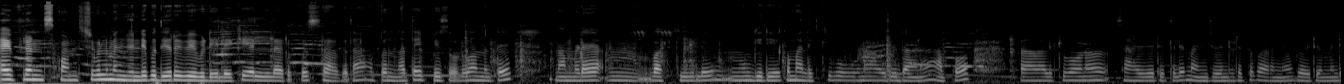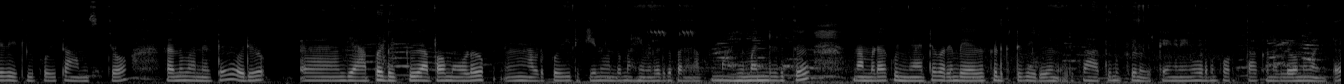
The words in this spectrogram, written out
ഹായ് ഫ്രണ്ട്സ് കോൺസ്റ്റബിൾ മഞ്ജുവിന്റെ പുതിയ റിവ്യൂ വീഡിയോയിലേക്ക് എല്ലാവർക്കും സ്വാഗതം. അപ്പോൾ ഇന്നത്തെ എപ്പിസോഡ് വന്നിട്ട് നമ്മുടെ വക്കീൽ ഗിരിയൊക്കെ മലയ്ക്ക് പോകുന്ന ഒരു ഇതാണ്. അപ്പോൾ മലക്കി പോകുന്ന സാഹചര്യത്തിൽ മഞ്ജുവിന്റെ അടുത്ത് പറഞ്ഞു ഗൗരവമ്മന്റെ വീട്ടിൽ പോയി താമസിച്ചോ എന്ന് പറഞ്ഞിട്ട് ഒരു ഗ്യാപ്പ് എടുക്കുക അപ്പോൾ മോൾ അവിടെ പോയി ഇരിക്കുന്നു കൊണ്ട് മഹിമന്റെ അടുത്ത് പറയണം. അപ്പം മഹിമന്റെ അടുത്ത് നമ്മുടെ കുഞ്ഞാറ്റ പറയും ബാഗൊക്കെ എടുത്തിട്ട് വരികയാണ്. ഇവർ കാത്തു നിൽക്കുകയാണ്. ഇവർക്ക് എങ്ങനെയെങ്കിലും ഇവിടുന്ന് പുറത്താക്കണമല്ലോ എന്ന് പറഞ്ഞിട്ട്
